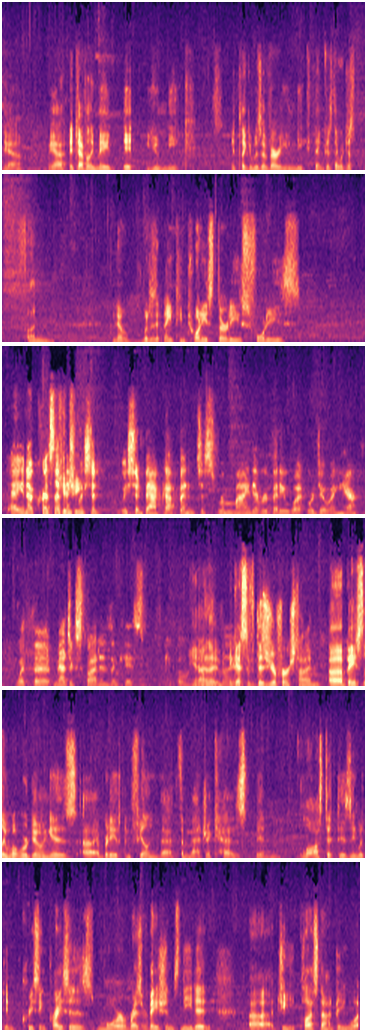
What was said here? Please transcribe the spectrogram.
Yeah, yeah, it definitely made it unique. It's like it was a very unique thing because they were just fun. You know, what is it? 1920s, 30s, 40s. Yeah, you know, Chris, I think we should we should back up and just remind everybody what we're doing here, what the Magic Squad is, in case people. Yeah, and I- guess if this is your first time, uh, basically what we're doing is uh, everybody has been feeling that the magic has been lost at Disney with increasing prices, more reservations needed, uh, Genie Plus not being what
